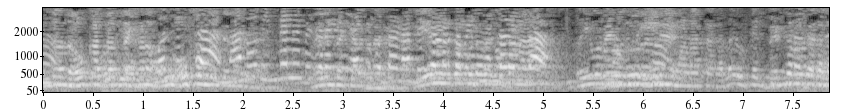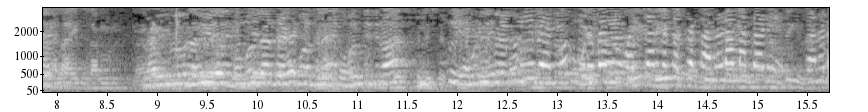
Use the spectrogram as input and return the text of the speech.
ಒಂದೊಂದು ಅವಕಾಶ ತಕ್ಷಣ ಕನ್ನಡ ಮಾತಾಡಿ. ಕನ್ನಡ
